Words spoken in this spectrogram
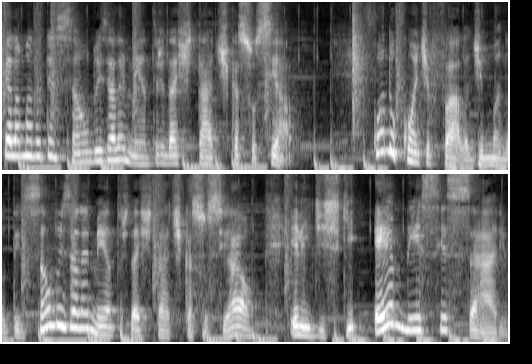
pela manutenção dos elementos da estática social. Quando Conte fala de manutenção dos elementos da estática social, ele diz que é necessário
